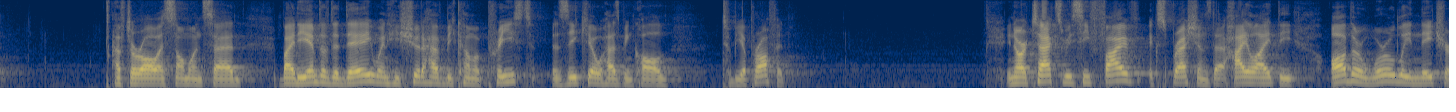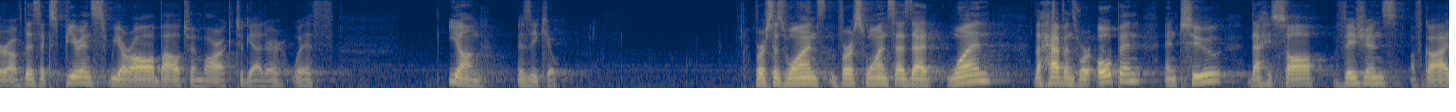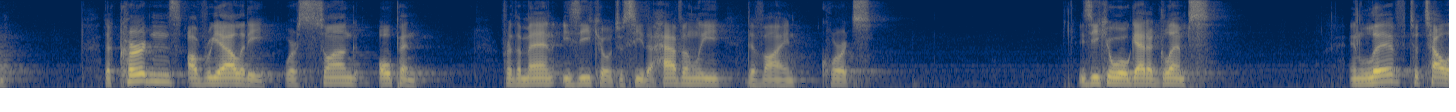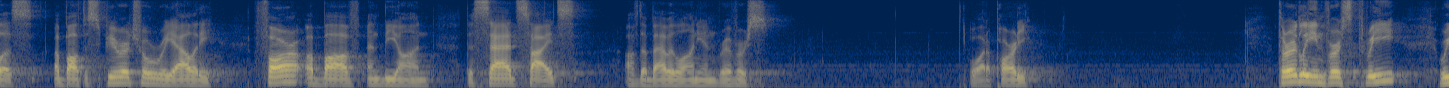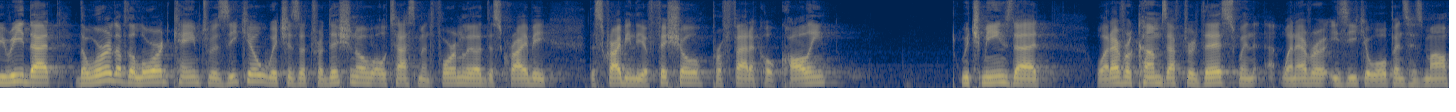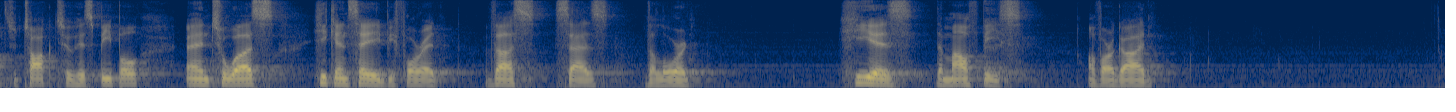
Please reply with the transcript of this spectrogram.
After all, as someone said, by the end of the day, when he should have become a priest, Ezekiel has been called to be a prophet. In our text, we see five expressions that highlight the otherworldly nature of this experience we are all about to embark together with young Ezekiel. Verses 1, verse 1 says that one, the heavens were open, and two, that he saw visions of God. The curtains of reality were swung open for the man Ezekiel to see the heavenly divine courts. Ezekiel will get a glimpse and live to tell us about the spiritual reality far above and beyond the sad sights of the Babylonian rivers. What a party. Thirdly, in verse 3, we read that the word of the Lord came to Ezekiel, which is a traditional Old Testament formula describing, describing the official prophetical calling, which means that whatever comes after this, when, whenever Ezekiel opens his mouth to talk to his people and to us, he can say before it, Thus says the Lord. He is the mouthpiece of our God.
